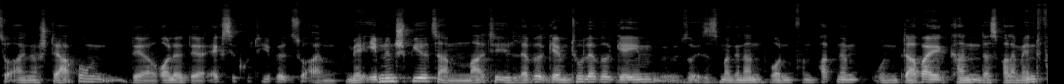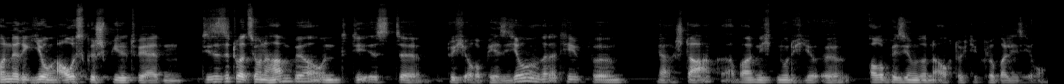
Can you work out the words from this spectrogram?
zu einer Stärkung der Rolle der Exekutive, zu einem Mehrebenenspiel, zu einem Multi-Level-Game, Two-Level-Game, so ist es mal genannt worden von Putnam. Und dabei kann das Parlament von der Regierung ausgespielt werden. Diese Situation haben wir und die ist äh, durch Europäisierung relativ äh, ja, stark, aber nicht nur durch die äh, Europäisierung, sondern auch durch die Globalisierung.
